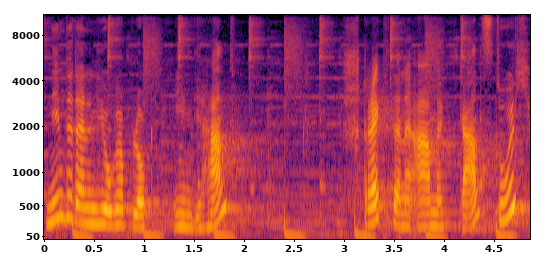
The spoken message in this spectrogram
Nimm dir deinen Yoga-Block in die Hand, streck deine Arme ganz durch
